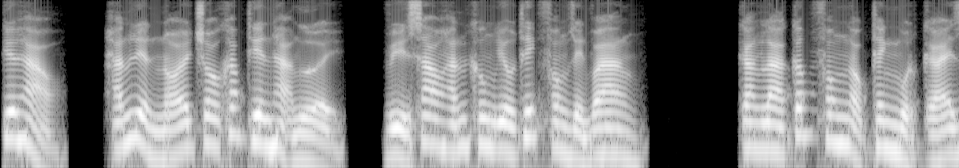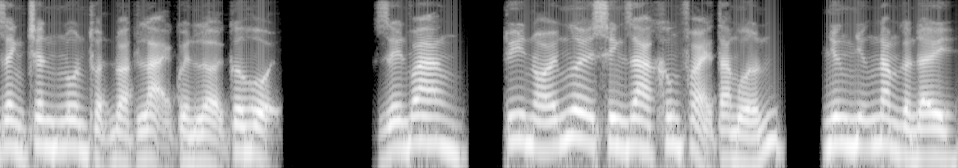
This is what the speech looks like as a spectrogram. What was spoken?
Kiếc hảo, hắn liền nói cho khắp thiên hạ người, vì sao hắn không yêu thích phong rền vang. Càng là cấp phong ngọc thanh một cái danh chân ngôn thuận đoạt lại quyền lợi cơ hội. Dên vang, tuy nói ngươi sinh ra không phải ta muốn, nhưng những năm gần đây,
